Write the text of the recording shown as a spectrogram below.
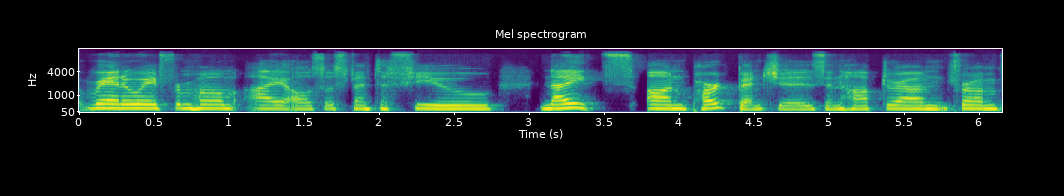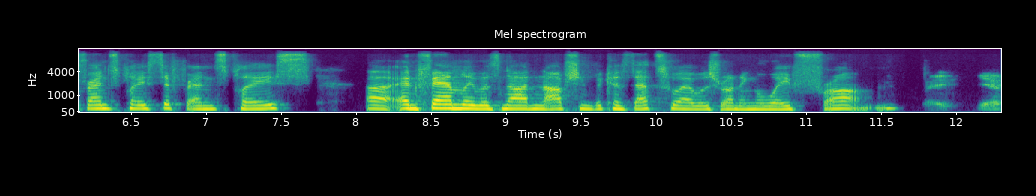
ran away from home, I also spent a few nights on park benches and hopped around from friend's place to friend's place. Uh, and family was not an option because that's who I was running away from. Right. Yeah.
